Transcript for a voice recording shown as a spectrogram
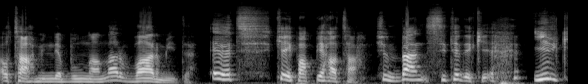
O tahminde bulunanlar var mıydı? Evet K-pop bir hata. Şimdi ben sitedeki ilk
